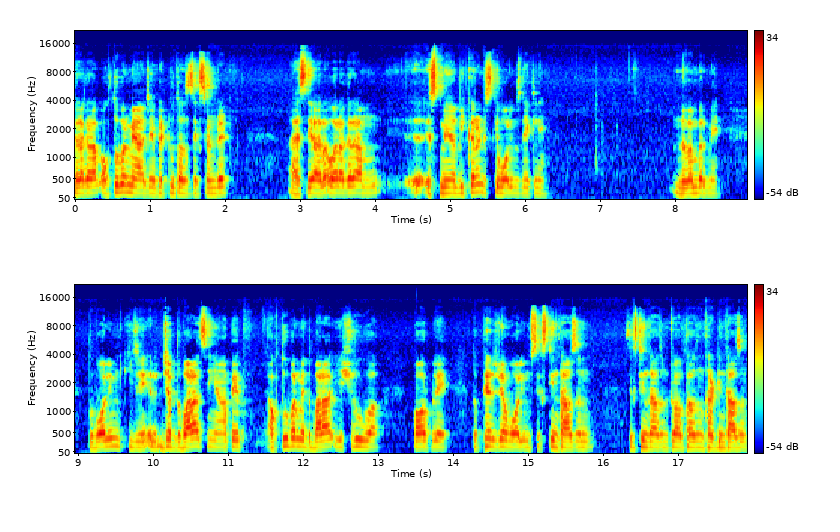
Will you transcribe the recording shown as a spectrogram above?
फिर अगर आप अक्टूबर में आ जाएँ, फिर टू थाउज़ेंड सिक्स हंड्रेड ऐसे अगर, और अगर हम इसमें अभी करंट इसके वॉल्यूम्स देख लें, नवंबर में तो वॉल्यूम कीजिए, जब दोबारा से यहाँ पे अक्टूबर में दोबारा ये शुरू हुआ पावर प्ले तो फिर जो है volume sixteen thousand sixteen thousand twelve thousand thirteen thousand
